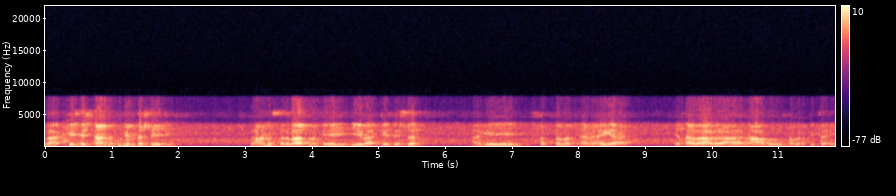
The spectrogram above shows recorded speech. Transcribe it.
वाक्य से सानुगुण्य दर्शयती। प्राण सर्वात्मक है ये वाक्य से। सर आगे सप्तम अध्याय में आएगा यथा बार नाभु समर्पित। है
